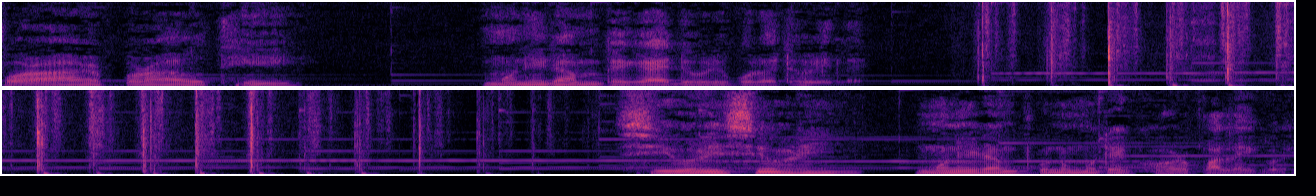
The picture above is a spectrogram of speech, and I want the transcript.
পৰাৰ পৰা উঠি মণিৰাম বেগাই দৌৰিবলৈ ধৰিলে। চিঞৰি চিঞৰি মণিৰাম কোনোমতে ঘৰ পালেগৈ।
